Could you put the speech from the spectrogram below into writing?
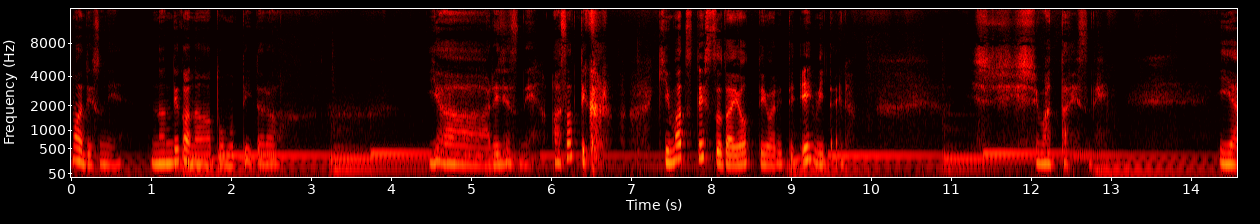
まあですねなんでかなと思っていたらいやあれですねあさってから 期末テストだよって言われてえみたいな。ししまったですね。いや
